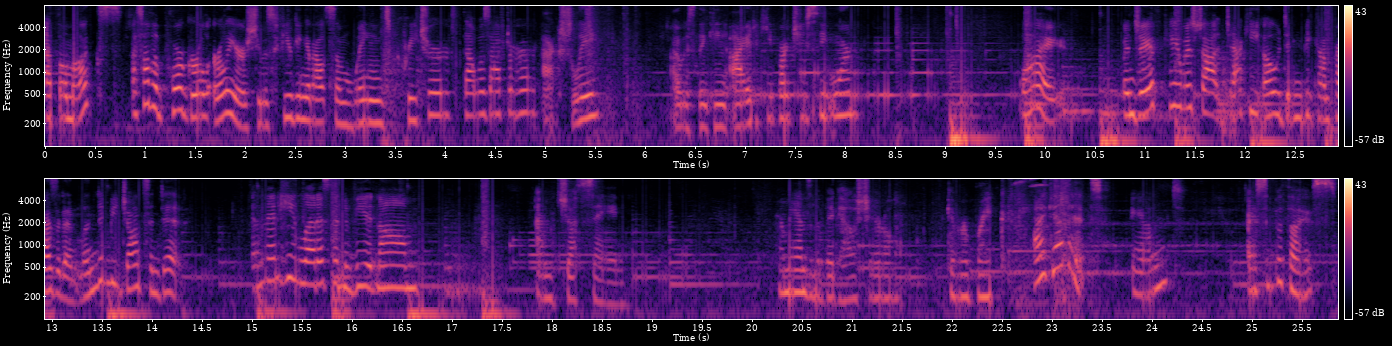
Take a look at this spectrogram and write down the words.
Ethel Muggs? I saw the poor girl earlier. She was fuging about some winged creature that was after her. Actually, I was thinking I'd keep Archie's seat warm. Why? When JFK was shot, Jackie O didn't become president. Lyndon B. Johnson did. And then he led us into Vietnam. I'm just saying. Her man's in the big house, Cheryl. Give her a break. I get it. And I sympathize.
